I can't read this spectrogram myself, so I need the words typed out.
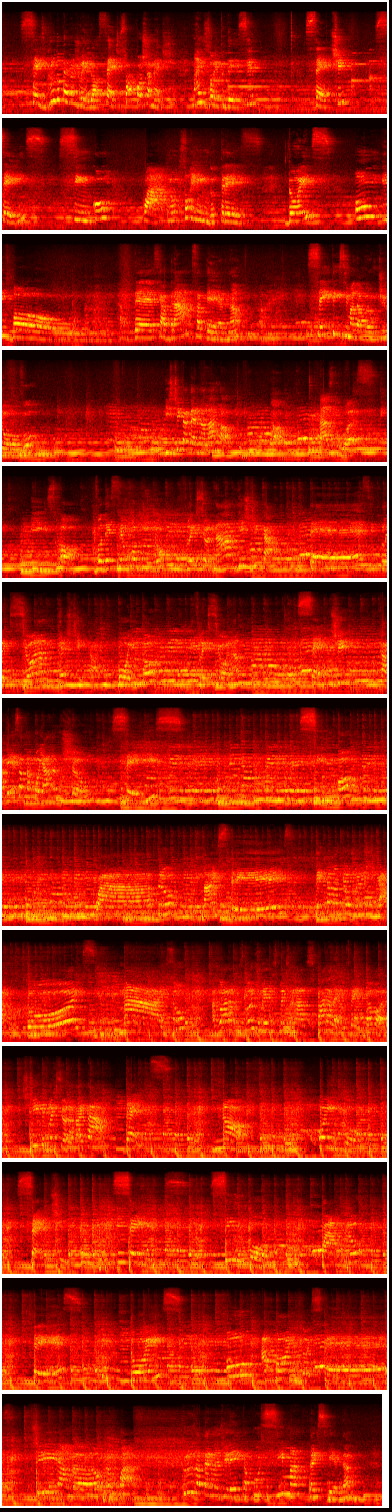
seis. Gruda o pé no joelho, ó. Sete. Só a coxa mexe. Mais oito desse. Sete, seis, cinco, quatro. Sorrindo. Três, dois, Um e volta. Desce, abraça a perna. Senta em cima da mão de novo. Estica a perna lá no alto. As duas. Isso, ó. Vou descer um pouquinho, flexionar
